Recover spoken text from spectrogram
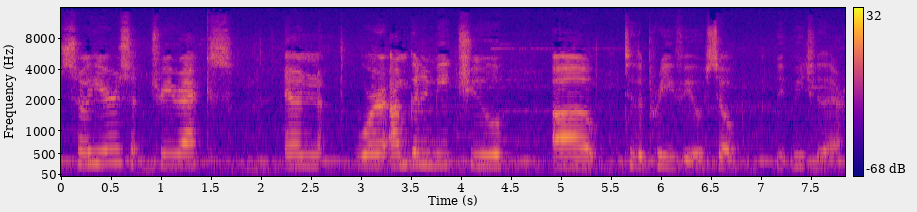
So here's Tree Rex, and we're I'm gonna meet you uh, to the preview. So meet you there.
